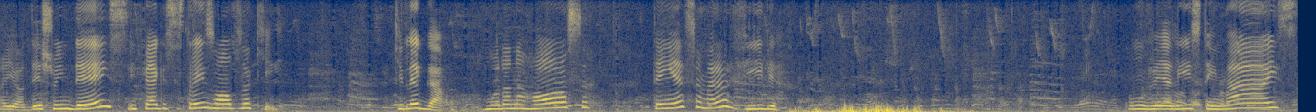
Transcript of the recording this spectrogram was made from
Aí, ó, deixa o indês e pega esses três ovos aqui. Que legal. Morar na roça tem essa maravilha. Vamos ver ali se tem mais.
